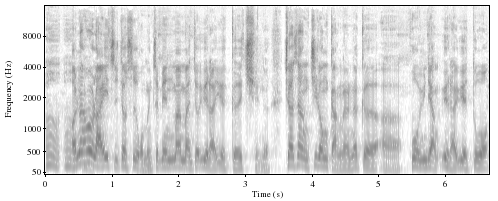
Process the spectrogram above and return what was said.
嗯嗯。好，那后来一直就是我们这边慢慢就越来越搁浅了，加上基隆港的那个呃货运量越来越多，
